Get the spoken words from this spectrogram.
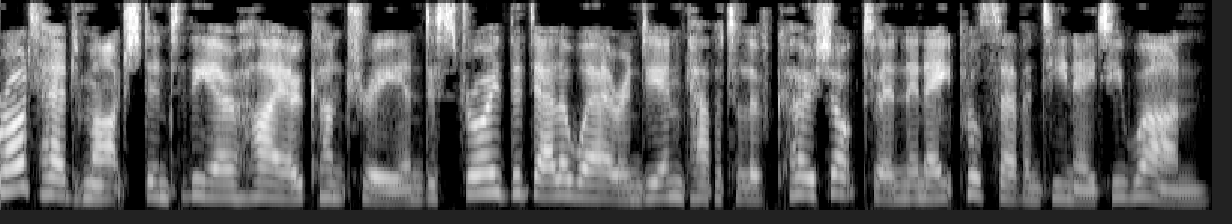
Brodhead marched into the Ohio country and destroyed the Delaware Indian capital of Coshocton in April 1781.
